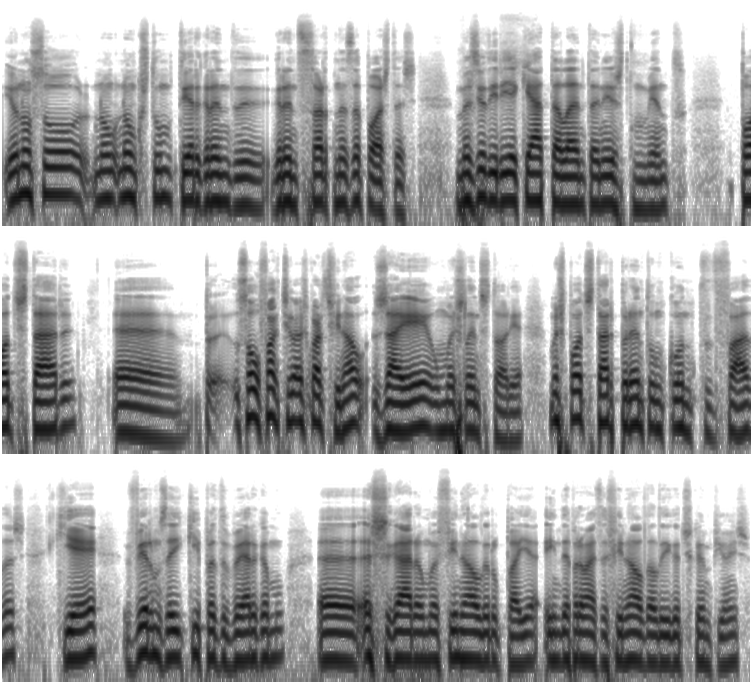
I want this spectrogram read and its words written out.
Eu não sou, não, não costumo ter grande, grande sorte nas apostas, mas eu diria que a Atalanta neste momento pode estar. Uh, só o facto de chegar aos quartos de final já é uma excelente história, mas pode estar perante um conto de fadas que é vermos a equipa de Bérgamo uh, a chegar a uma final europeia, ainda para mais a final da Liga dos Campeões,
